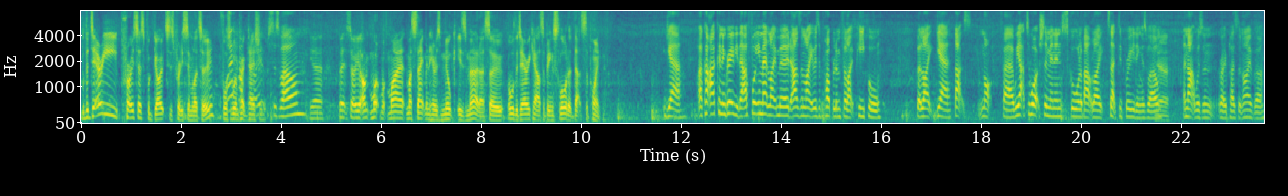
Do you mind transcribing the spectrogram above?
well, the dairy process for goats is pretty similar too, forcible I impregnation. goats as well. Yeah, but so um, what, what my my statement here is milk is murder. So all the dairy cows are being slaughtered. That's the point. Yeah, I can, I can agree with you there. I thought you meant like murder, as in like it was a problem for like people. But like, yeah, that's not fair. We had to watch something in school about like selective breeding as well, Yeah. and that wasn't very pleasant either.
